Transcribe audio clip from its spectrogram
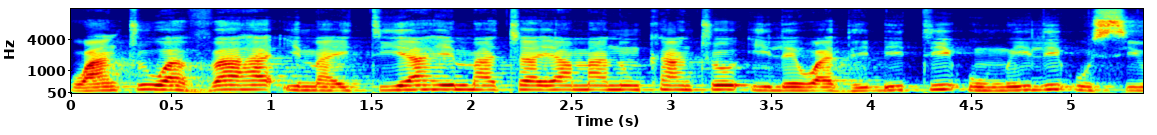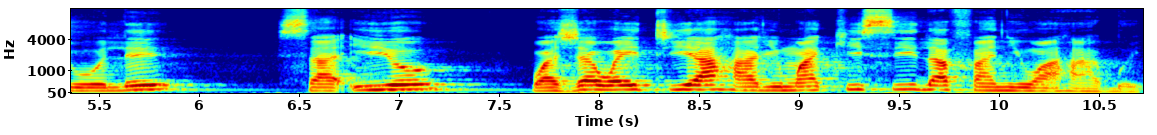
Wantu wavaha imaiti yahe macha ya manunkanto ile wadhibiti umwili usiole. Sa iyo waja waitia harimwa kisi lafanyiwa habwe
